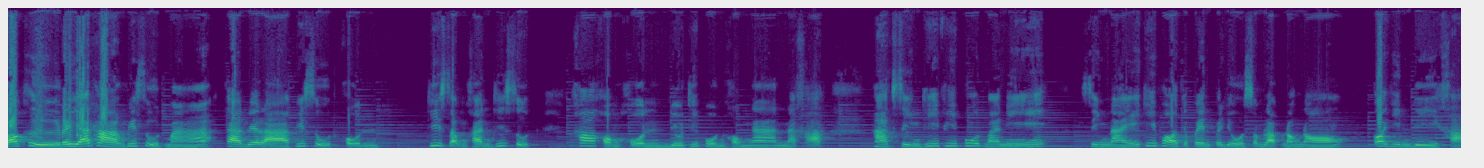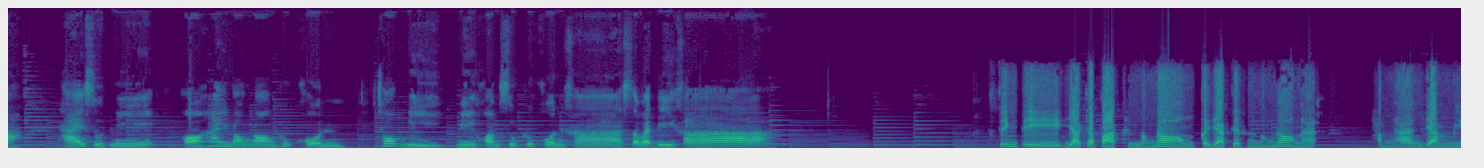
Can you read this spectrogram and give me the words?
ก็คือระยะทางพิสูจน์ม้า การเวลาพิสูจน์คนที่สำคัญที่สุดค่าของคนอยู่ที่ผลของงานนะคะ หากสิ่งที่พี่พูดมานี้ สิ่งไหนที่พอจะเป็นประโยชน์สำหรับน้องๆ ก็ยินดีค่ะ ท้ายสุดนี้ขอให้น้องๆทุกคน โชคดีมีความสุขทุกคนค่ะ สวัสดีค่ะ สิ่งที่อยากจะฝากถึงน้องๆ ก็อยากจะให้น้องๆอะทำงานอย่างมี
